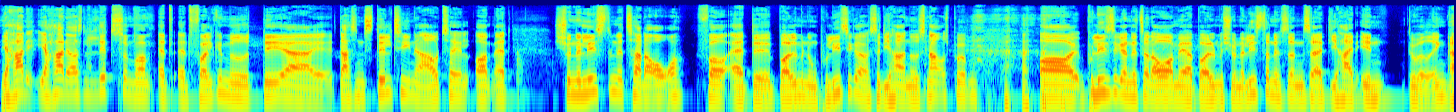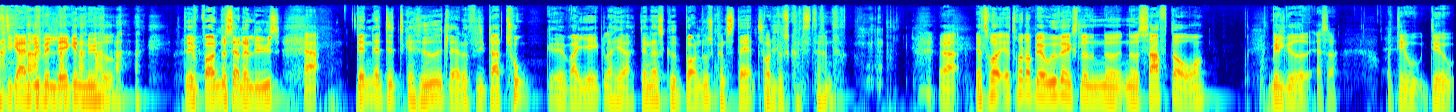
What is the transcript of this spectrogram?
jeg, har det, jeg har det også lidt som om, at, at folkemødet, det er, øh, der er sådan en stiltigende aftale om, at journalisterne tager over for at øh, bolle med nogle politikere, så de har noget snavs på dem. og politikerne tager over med at bolle med journalisterne, sådan så at de har et ind, du ved, ikke? Hvis de gerne lige vil lægge en nyhed. Det er Bondus analyse. Ja. Den der, det skal hedde et eller andet, fordi der er to øh, variabler her. Den er skrevet Bondus konstant. Bondus konstant. Ja, jeg tror, jeg tror, der bliver udvekslet noget, noget saft derovre. Hvilket, altså... Og det er, jo, det, er jo,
